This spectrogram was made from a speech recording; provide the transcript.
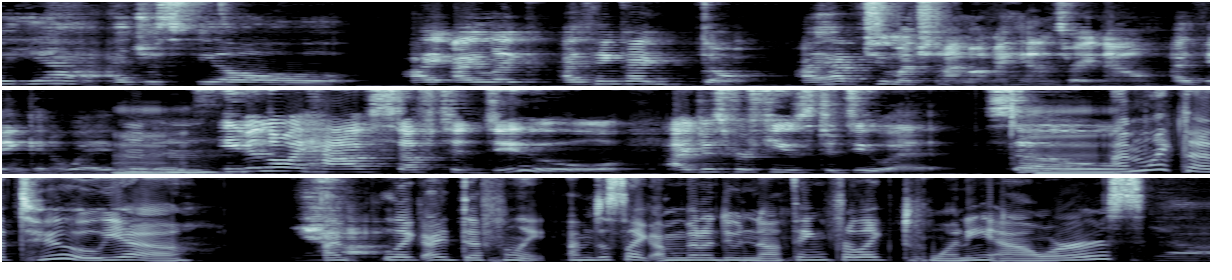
but yeah, I just feel I, I like I think I don't I have too much time on my hands right now, I think in a way that Mhm. is even though I have stuff to do, I just refuse to do it. So Mm. I'm like that too. Yeah. yeah. I'm like, I definitely, I'm just like, I'm going to do nothing for like 20 hours yeah.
